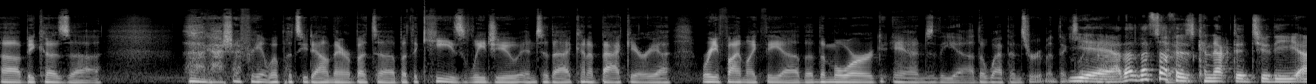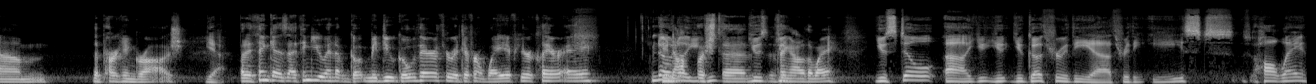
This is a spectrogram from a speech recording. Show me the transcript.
uh, because uh, oh gosh I forget what puts you down there, but uh, but the keys lead you into that kind of back area where you find like the uh, the, the morgue and the uh, the weapons room and things like Yeah, that. that that stuff Yeah. is connected to the um, the parking garage. Yeah. But I think as I think you end up go, do you go there through a different way if you're Claire A? Do No, you no, not you- push the, you- the thing out of the way? You still uh, you, you you go through the uh, through the east hallway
